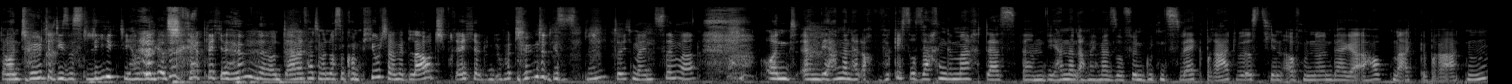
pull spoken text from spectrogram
dauernd tönte dieses Lied, die haben so eine ganz schreckliche Hymne und damals hatte man noch so Computer mit Lautsprechern und übertönte dieses Lied durch mein Zimmer. Und ähm, wir haben dann halt auch wirklich so Sachen gemacht, dass ähm, die haben dann auch manchmal so für einen guten Zweck Bratwürstchen auf dem Nürnberger Hauptmarkt gebraten.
